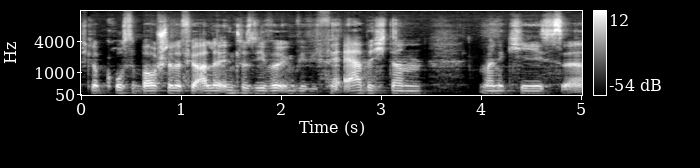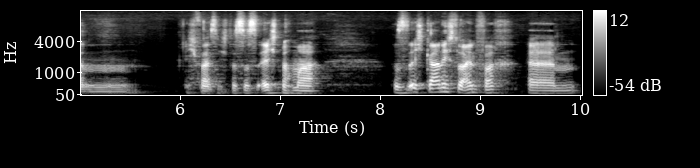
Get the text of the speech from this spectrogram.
ich glaube, große Baustelle für alle, inklusive irgendwie, wie vererbe ich dann meine Keys. Ähm, ich weiß nicht, das ist echt nochmal, das ist echt gar nicht so einfach. Ähm,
